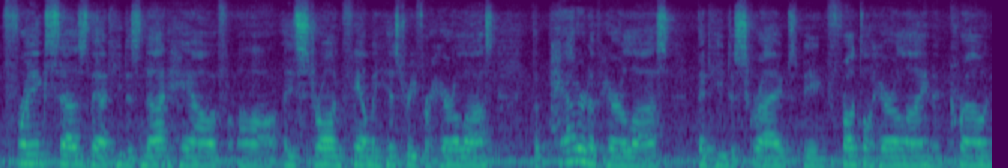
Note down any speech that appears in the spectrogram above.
Frank says that he does not have uh, a strong family history for hair loss, the pattern of hair loss that he describes being frontal hairline and crown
